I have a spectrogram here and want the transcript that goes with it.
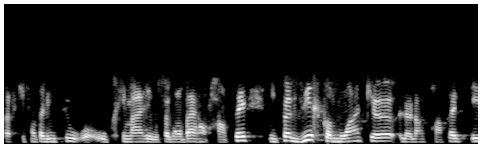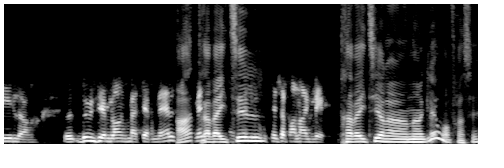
parce qu'ils sont allés aussi au, primaire et au secondaire en français, ils peuvent dire comme moi que la langue française est leur euh, deuxième langue maternelle. Ah, travaille-t-il en anglais. Travaille-t-il en anglais ou en français?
